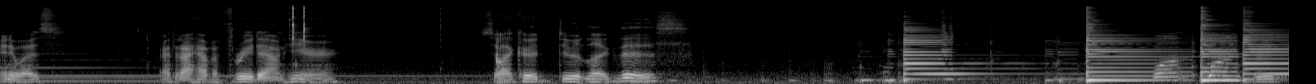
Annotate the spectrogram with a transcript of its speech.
Anyways, and then I have a 3 down here. So I could do it like this. One, one, three,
